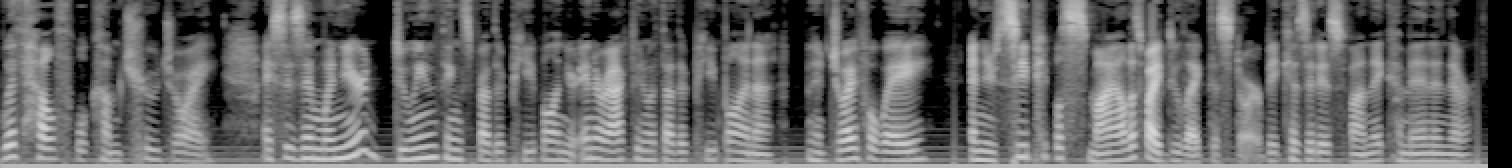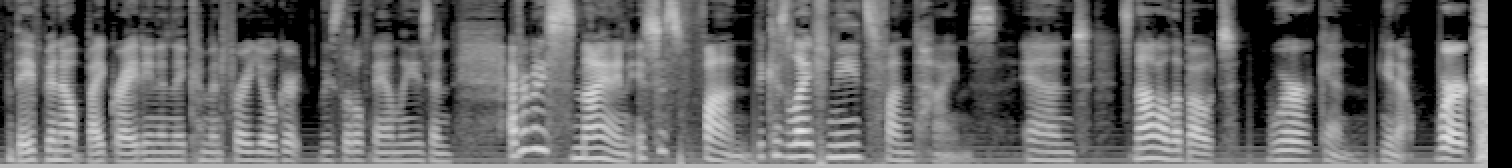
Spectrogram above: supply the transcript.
with health will come true joy. I says, and when you're doing things for other people and you're interacting with other people in a, in a joyful way, and you see people smile. That's why I do like the store because it is fun. They come in and they're they've been out bike riding and they come in for a yogurt. These little families and everybody's smiling. It's just fun because life needs fun times, and it's not all about work and you know work.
